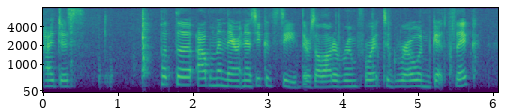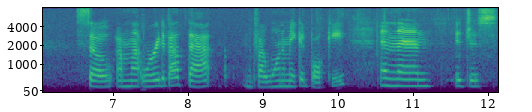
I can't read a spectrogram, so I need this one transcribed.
I just put the album in there and as you can see there's a lot of room for it to grow and get thick. So I'm not worried about that if I want to make it bulky. And then it just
